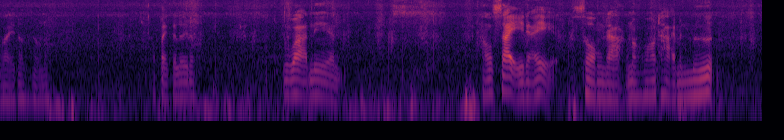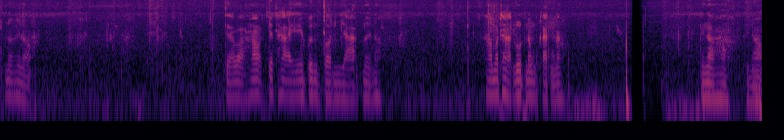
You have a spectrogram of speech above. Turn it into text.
ไว้เนาะพี่น้องเนาะเอาไปกันเลยเนาะเมื่านนี่เขาใส่ได้สองดากเนาะเพราะเขาถ่ายมันมืดเนาะพี่น้องแต่ว่าเขาจะถ่ายให้เบิ่งตอนยามเลยเนาะเขามาถ่ายรุดน้ำกันเนาะพี่น้องฮะพี่น้อง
